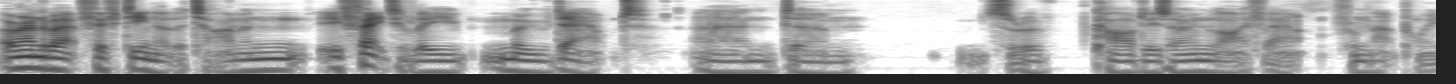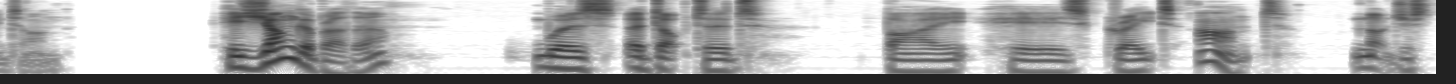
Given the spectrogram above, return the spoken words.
around about 15 at the time and effectively moved out and um, sort of carved his own life out from that point on. His younger brother was adopted by his great aunt, not just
